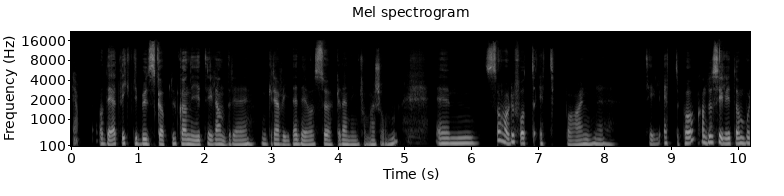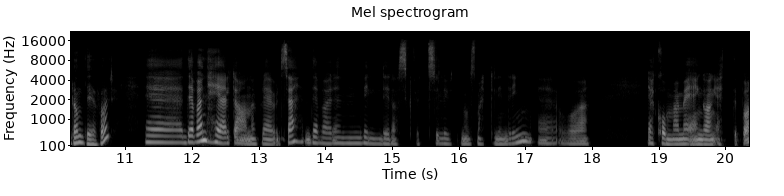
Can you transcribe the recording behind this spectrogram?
Ja. Og det er et viktig budskap du kan gi til andre gravide, det å søke denne informasjonen. Så har du fått et barn eh, til etterpå. Kan du si litt om hvordan det var? Eh, det var en helt annen opplevelse. Det var en veldig rask fødsel uten noe smertelindring, eh, og jeg kom meg med en gang etterpå.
